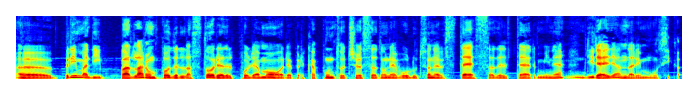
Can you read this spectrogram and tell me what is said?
eh, prima di parlare un po' della storia del poliamore, perché appunto c'è stata un'evoluzione stessa del termine, direi di andare in musica.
